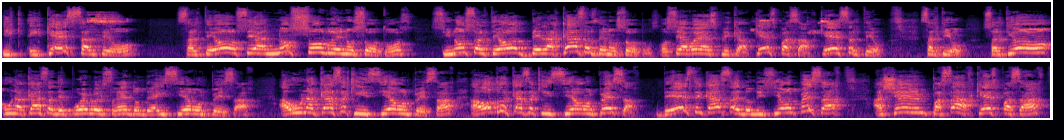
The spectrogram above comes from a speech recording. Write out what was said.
¿Y, y qué es salteó? Salteó, o sea, no sobre nosotros, sino salteó de las casas de nosotros. O sea, voy a explicar. ¿Qué es pasar? ¿Qué es salteó? Salteó. Salteó una casa del pueblo de Israel donde hicieron Pesach a una casa que hicieron Pesach, a otra casa que hicieron Pesach. De esta casa donde hicieron Pesach, Hashem Pasach, ¿qué es Pasach?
